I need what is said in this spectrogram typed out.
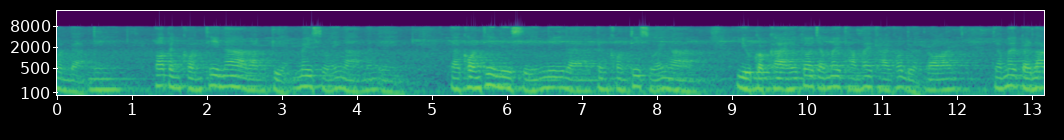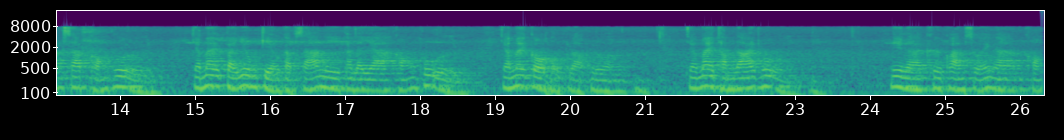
คนแบบนี้ เพราะเป็นคนที่น่ารังเกียจไม่สวยงามนั่นเอง แต่คนที่มีศีลนี่แหละเป็นคนที่สวยงาม อยู่กับใครก็จะไม่ทำให้ใครเขาเดือดร้อน จะไม่ไปลักทรัพย์ของผู้อื่น จะไม่ไปยุ่งเกี่ยวกับสามีภรรยาของผู้อื่น จะไม่โกหกหลอกลวง จะไม่ทำร้ายผู้อื่น นี่แหละคือความสวยงามของ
